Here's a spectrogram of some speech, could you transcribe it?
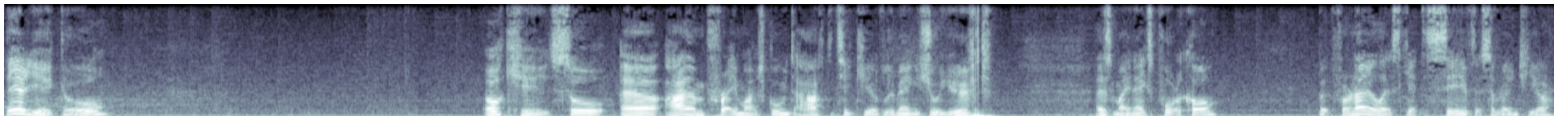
There you go. Okay, so uh, I am pretty much going to have to take care of Lu Meng and Zhou Yu as my next protocol. But for now, let's get the save that's around here.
